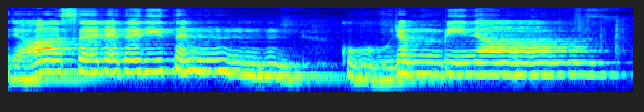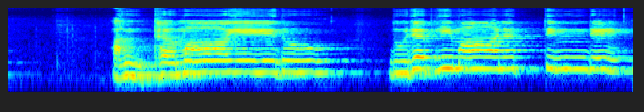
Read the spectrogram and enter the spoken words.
രാസലഹരി തൻ കൂരമ്പിനാ. അന്ധമായേതോ ദുരഭിമാനത്തിന്റെ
